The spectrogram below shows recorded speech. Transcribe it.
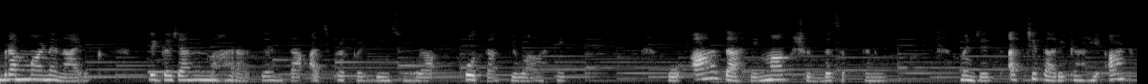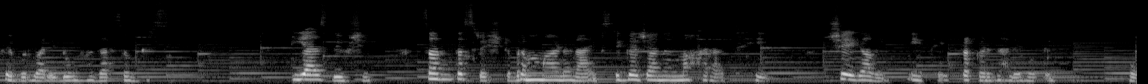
ब्रह्मांड नायक श्री गजानन महाराज यांचा आज प्रकट दिन सोहळा होता किंवा आहे. हो आज आहे माघ शुद्ध सप्तमी. म्हणजेच आजची तारीख आहे आठ फेब्रुवारी दोन हजार सव्वीस. याच दिवशी संत श्रेष्ठ ब्रह्मांड नायक श्री गजानन महाराज हे शेगावी येथे प्रकट झाले होते. हो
